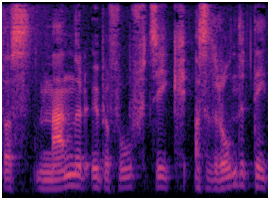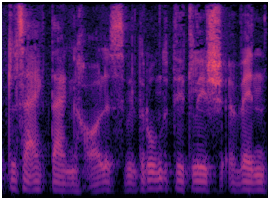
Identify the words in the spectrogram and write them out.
dass Männer über 50, also der Untertitel sagt eigentlich alles, weil der Untertitel ist, wenn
